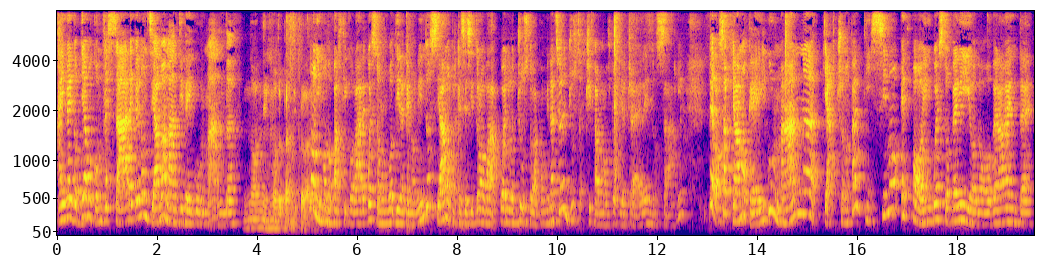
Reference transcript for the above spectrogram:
ahimè dobbiamo confessare che non siamo amanti dei gourmand. Non in modo particolare. Non in modo particolare, questo non vuol dire che non li indossiamo, perché se si trova quello giusto, la combinazione giusta, ci fa molto piacere indossarli. Però sappiamo che i gourmand piacciono tantissimo e poi in questo periodo veramente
